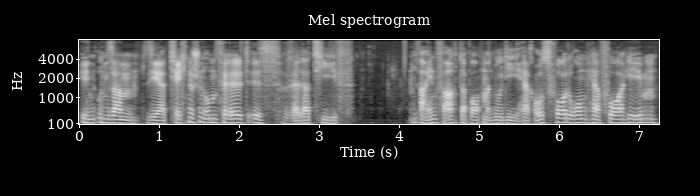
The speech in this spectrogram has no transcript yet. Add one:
in unserem sehr technischen Umfeld ist relativ einfach. Da braucht man nur die Herausforderung hervorheben.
